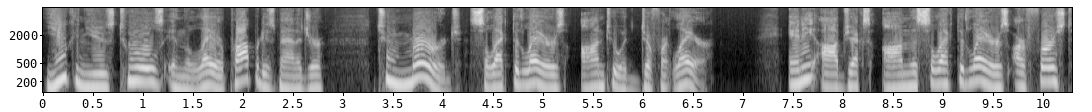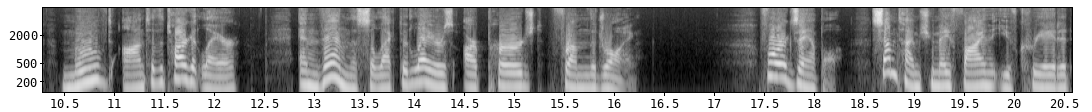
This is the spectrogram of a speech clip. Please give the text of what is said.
you can use tools in the Layer Properties Manager to merge selected layers onto a different layer. Any objects on the selected layers are first moved onto the target layer, and then the selected layers are purged from the drawing. For example, sometimes you may find that you've created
